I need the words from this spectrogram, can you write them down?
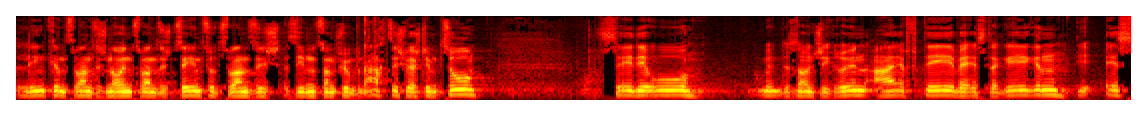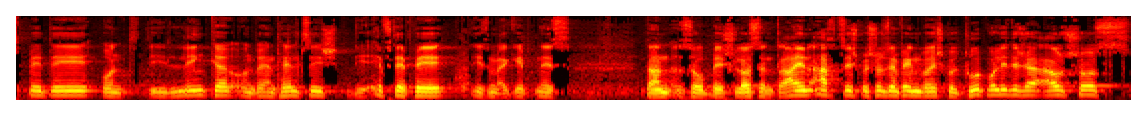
LINKEN 202910 zu 202785. Wer stimmt zu? CDU, BÜNDNIS 90 die GRÜNEN, AfD. Wer ist dagegen? Die SPD und DIE LINKE. Und wer enthält sich? Die FDP. Diesem Ergebnis dann so beschlossen. 83 Beschlussempfehlung Bericht Kulturpolitischer Ausschuss,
